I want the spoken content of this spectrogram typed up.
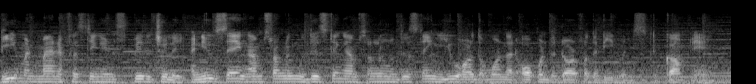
demon manifesting in spiritually. And you saying i'm struggling with this thing i'm struggling with this thing you are the one that opened the door for the demons to come in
